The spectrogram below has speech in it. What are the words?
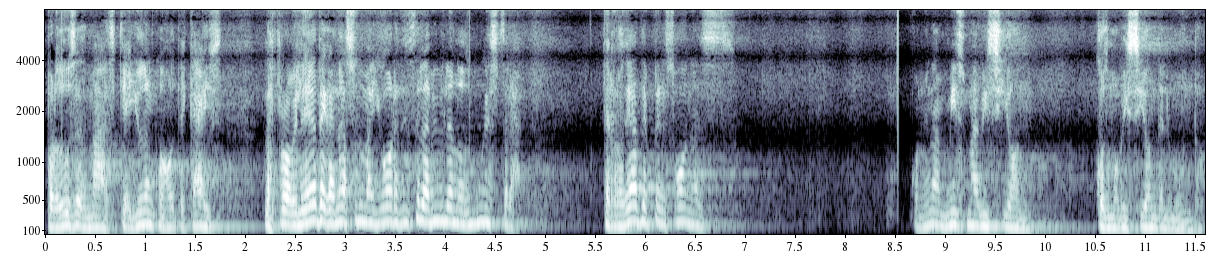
Produces más, te ayudan cuando te caes. Las probabilidades de ganar son mayores, dice la Biblia, nos muestra. Te rodeas de personas con una misma visión, cosmovisión del mundo.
